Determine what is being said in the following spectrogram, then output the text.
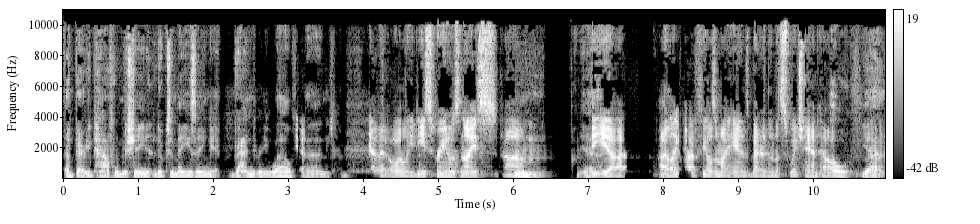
a very powerful machine. It looks amazing. It ran really well, Yeah. and Yeah, that OLED screen was nice. Um, Hmm. yeah. The uh, I like how it feels in my hands better than the Switch handheld. Oh yeah,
